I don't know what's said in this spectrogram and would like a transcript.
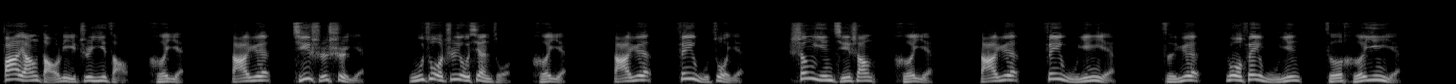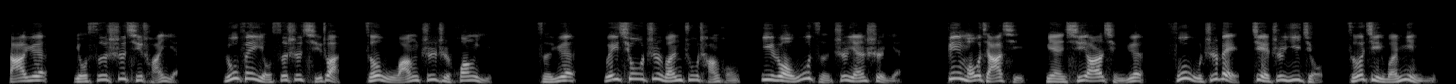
发扬倒立之以早，何也？答曰：“及时是也。”吾作之右线左，何也？答曰：“非吾作也。”声音极伤，何也？答曰：“非吾音也。”子曰：“若非吾音，则何音也？”答曰：“有司失其传也。”如非有司失其传，则武王之志荒矣。子曰：“惟丘之闻朱长虹，亦若吾子之言是也。”宾谋假起，免席而请曰：“夫武之辈，戒之以久，则既闻命矣。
